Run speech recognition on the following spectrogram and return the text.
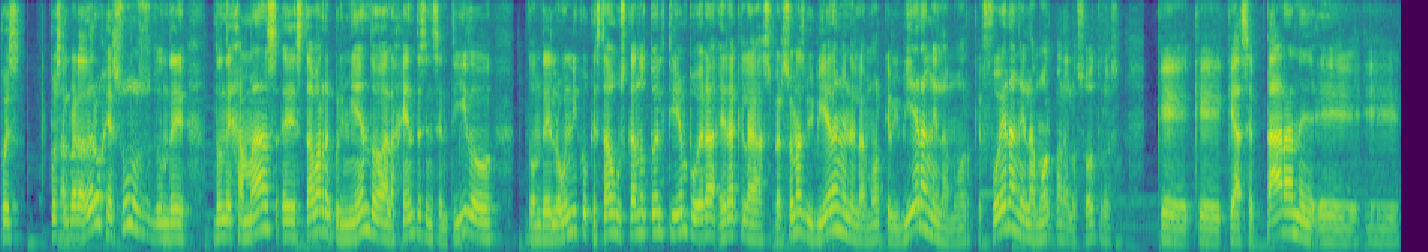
pues, pues al verdadero Jesús, donde, donde jamás eh, estaba reprimiendo a la gente sin sentido, donde lo único que estaba buscando todo el tiempo era, era que las personas vivieran en el amor, que vivieran el amor, que fueran el amor para los otros, que, que, aceptaran eh, eh, eh,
